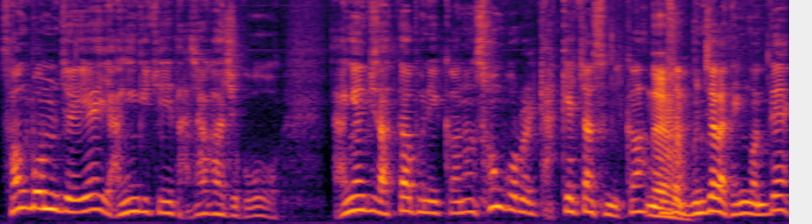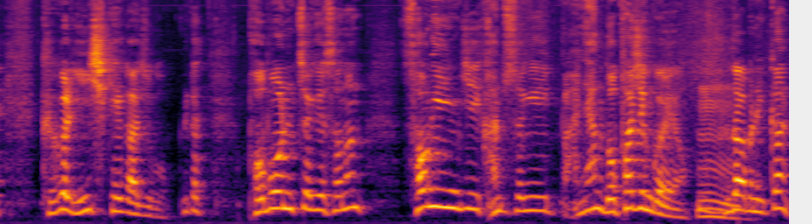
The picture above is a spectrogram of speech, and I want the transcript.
성범죄의 양형 기준이 낮아가지고 양형이 낮다 보니까는 선고를 했지 않습니까? 네. 그래서 문제가 된 건데 그걸 인식해가지고 그러니까 법원 쪽에서는 성인지 감수성이 마냥 높아진 거예요. 음. 그러다 보니까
